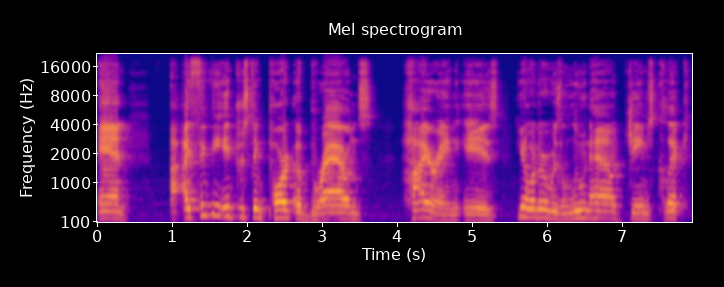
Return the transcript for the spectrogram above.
And I I think the interesting part of Brown's hiring is, you know, whether it was Luhnow, James Click.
